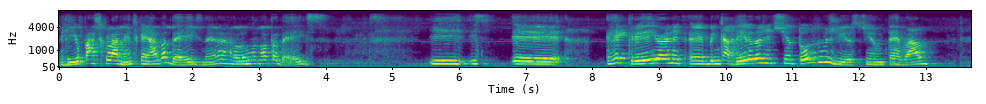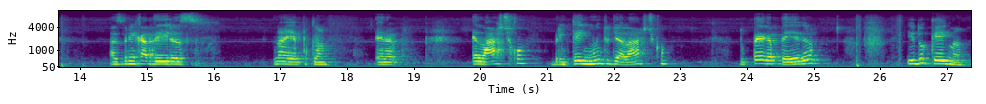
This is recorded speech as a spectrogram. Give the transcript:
Eu, particularmente, ganhava 10, né? Aluno nota 10. E, e é, recreio, gente, é, brincadeiras a gente tinha todos os dias, tinha um intervalo. As brincadeiras na época era elástico, brinquei muito de elástico, do pega-pega e do queima.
